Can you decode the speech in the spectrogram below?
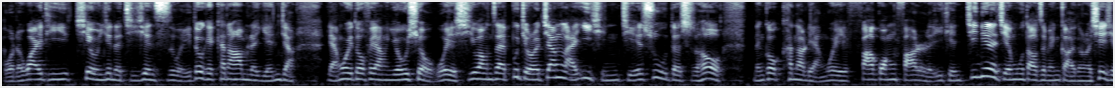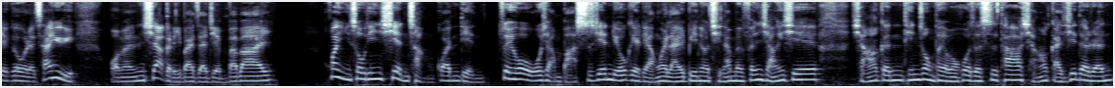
我的 YT 谢文宪的极限思维都可以看到他们的演讲，两位都非常优秀。我也希望在不久的将来，疫情结束的时候，能够看到两位发光发热的一天。今天的节目到这边告一段落，谢谢各位的参与，我们下个礼拜再见，拜拜。欢迎收听现场观点。最后，我想把时间留给两位来宾呢，请他们分享一些想要跟听众朋友们，或者是他想要感谢的人，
